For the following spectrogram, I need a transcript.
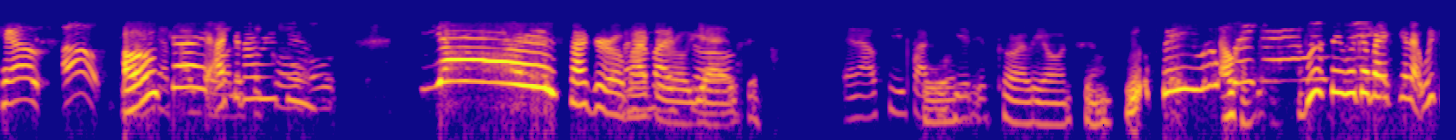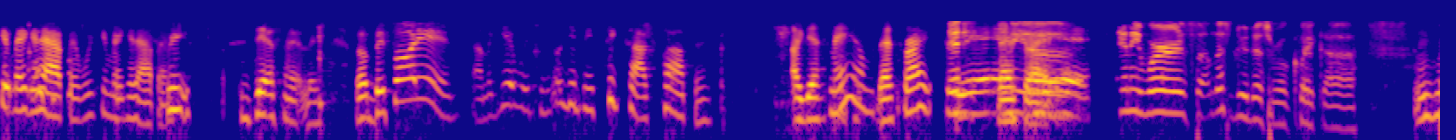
hell up. 'Cause I'm gonna have Okay, I can already tell. Yes, my girl, my my girl. girl. Yes. And I'll see if I Cool. can get Miss Carly on too. We'll see. We'll Okay. We'll see. We can make it. We can make it happen. We can make it happen. We, definitely. But before then, I'm gonna get with you. We're gonna get these TikToks popping. Oh yes, ma'am. That's right. Any, Yeah. any, That's uh, any words? Uh, let's do this real quick. Uh, Mhm.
